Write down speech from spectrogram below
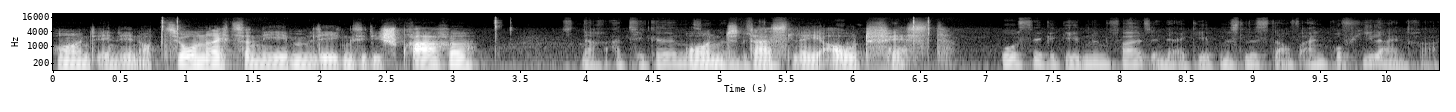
Und in den Optionen rechts daneben legen Sie die Sprache Artikeln, und das Layout fest. Stoßt ihr gegebenenfalls in der Ergebnisliste auf einen Profileintrag.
